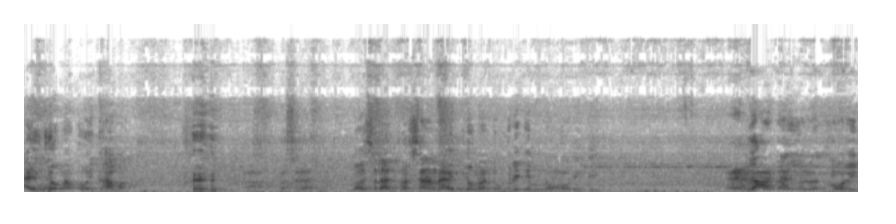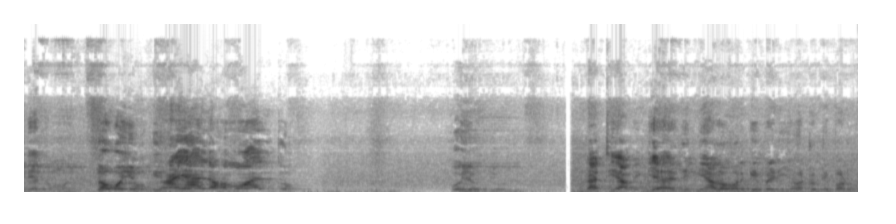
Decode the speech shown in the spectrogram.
આઈજોમાં કોઈ ખાવા. વસરાજ ફરસાણ આઈજોમાં ડુંગળી કેમ ન મોરી દે? ગાટ આવ્યો નથી મોરી દે તું મોરી. જો વયું ગયું. અહીંયા આવેલો હમો આવેલ તું. વયો ગયો કાઠી આવી ગયા હે દીની હાલો વર્ગી પડી. હો તૂટી પડું.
